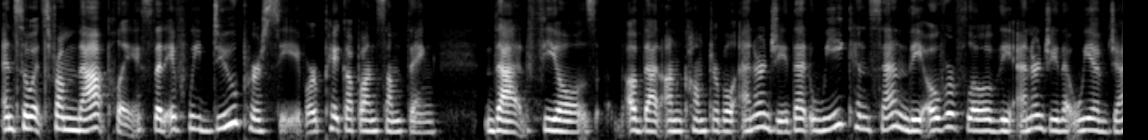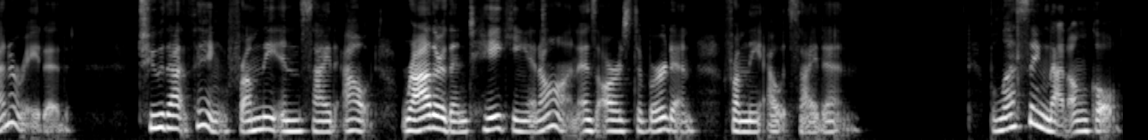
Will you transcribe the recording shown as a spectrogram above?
And so it's from that place that if we do perceive or pick up on something that feels of that uncomfortable energy, that we can send the overflow of the energy that we have generated to that thing from the inside out, rather than taking it on as ours to burden from the outside in blessing that uncle.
